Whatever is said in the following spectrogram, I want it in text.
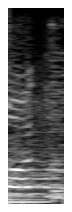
what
